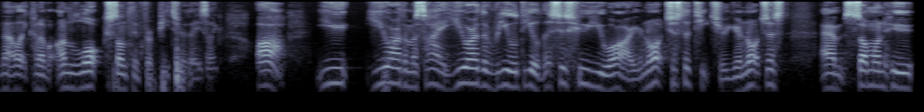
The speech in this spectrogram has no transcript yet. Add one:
And that like kind of unlocks something for Peter that he's like, Ah, oh, you you are the Messiah, you are the real deal. This is who you are. You're not just a teacher, you're not just um, someone who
